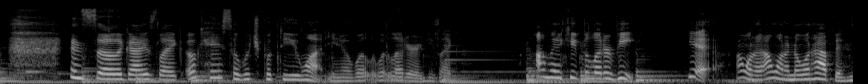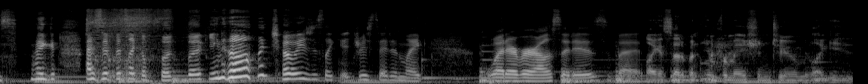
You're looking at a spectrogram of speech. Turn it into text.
and so the guy's like, okay, so which book do you want? You know, what what letter? And he's like, I'm gonna keep the letter V. Yeah, I wanna I wanna know what happens. Like as if it's like a book book, you know? Joey's just like interested in like whatever else it is, but Like instead of an information tomb, like he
